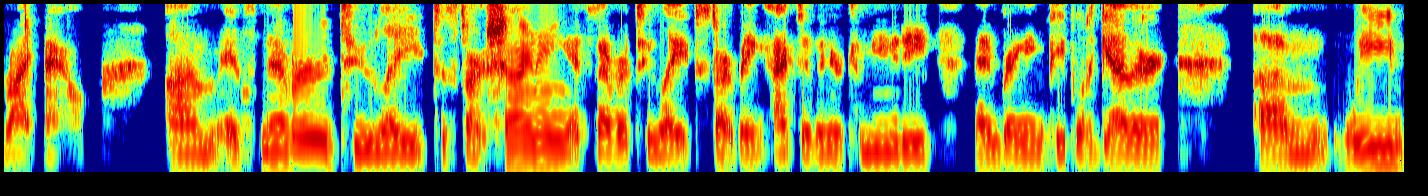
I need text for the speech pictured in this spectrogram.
right now. Um, it's never too late to start shining. It's never too late to start being active in your community and bringing people together. Um, we,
